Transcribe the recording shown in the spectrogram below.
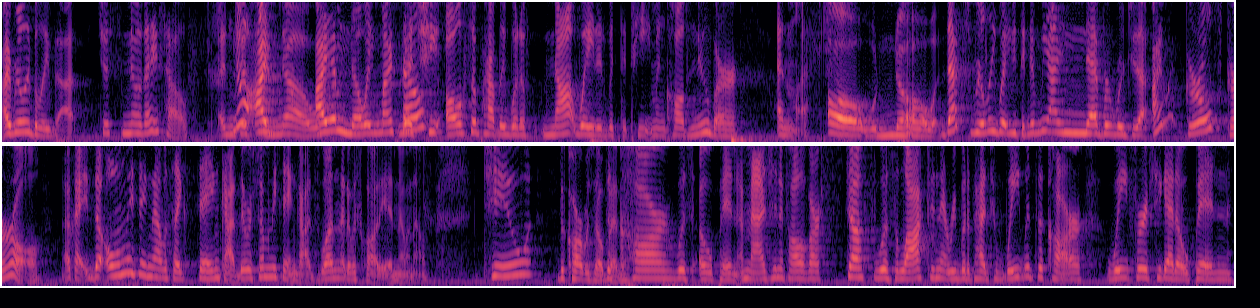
I really believe that. Just know thyself. And No, just I know I am knowing myself. that she also probably would have not waited with the team and called an Uber and left. Oh no. That's really what you think of me? I never would do that. I'm a girl's girl. Okay, the only thing that was like, thank God, there were so many thank gods. One, that it was Claudia and no one else. Two, The car was open. the car was open. Imagine if all of our stuff was locked in there. We would have had to wait with the car, wait for it to get open.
